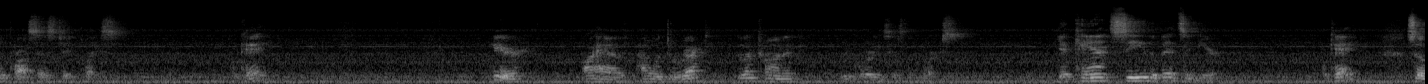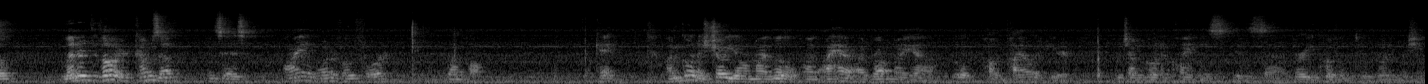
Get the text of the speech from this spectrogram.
the process take place. Okay? Here, I have how a direct electronic recording system works. You can't see the bits in here. Okay? So Leonard the voter comes up and says, I want to vote oh for Ron Paul. Okay? I'm going to show you on my little, on, I have, I brought my uh, little Palm Pilot here, which I'm going to claim is, is uh, very equivalent to a voting machine.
